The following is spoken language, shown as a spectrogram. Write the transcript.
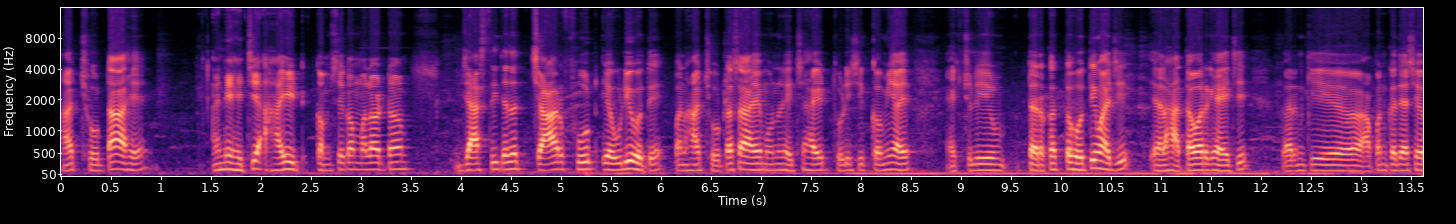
हा छोटा आहे आणि ह्याची हाईट कमसे कम मला वाटतं जास्तीत जास्त चार फूट एवढी होते पण हा छोटासा आहे म्हणून ह्याची हाईट थोडीशी कमी आहे. ॲक्च्युली टरकत तर होती माझी याला हातावर घ्यायची. कारण की आपण कधी असे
